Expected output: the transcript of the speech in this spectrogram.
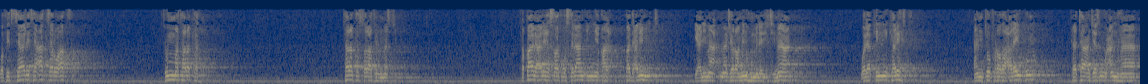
وفي الثالثة أكثر وأكثر ثم تركه. ترك الصلاة في المسجد. فقال عليه الصلاة والسلام إني قد علمت يعني ما, ما جرى منهم من الاجتماع ولكني كرهت أن تفرض عليكم فتعجزوا عنها.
